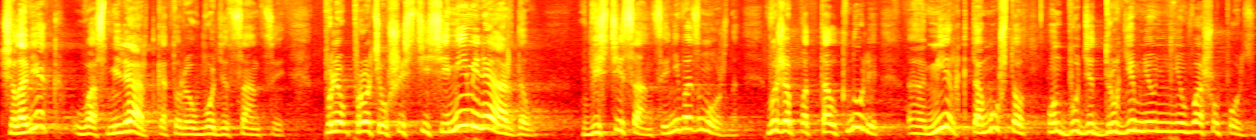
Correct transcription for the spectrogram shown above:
человек, у вас миллиард, который вводит санкции, против 6-7 миллиардов ввести санкции невозможно. Вы же подтолкнули э, мир к тому, что он будет другим не, в вашу пользу.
